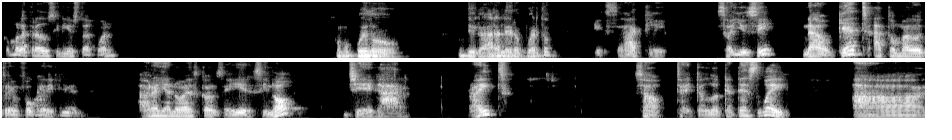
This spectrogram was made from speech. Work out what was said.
¿cómo la traduciría usted, Juan? ¿Cómo puedo llegar al aeropuerto? Exactly. So you see, now get ha tomado otro enfoque diferente. Ahora ya no es conseguir, sino llegar, right? So take a look at this way. Uh,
